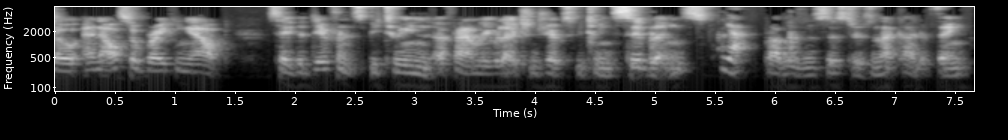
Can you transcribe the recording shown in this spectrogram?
so, and also breaking out, say, the difference between uh, family relationships between siblings, Yeah. brothers and sisters, and that kind of thing,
